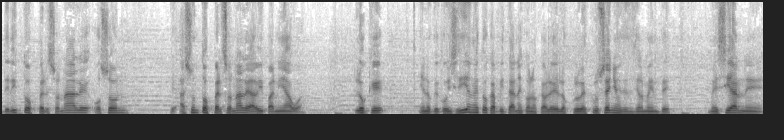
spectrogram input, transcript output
delitos personales o son eh, asuntos personales de David Paniagua. Lo que, en lo que coincidían estos capitanes con los que hablé de los clubes cruceños esencialmente, me decían,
